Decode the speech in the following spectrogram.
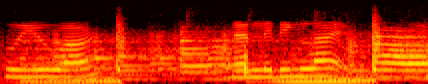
who you are, than living life.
